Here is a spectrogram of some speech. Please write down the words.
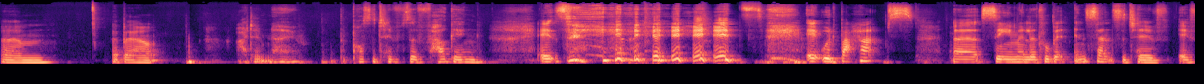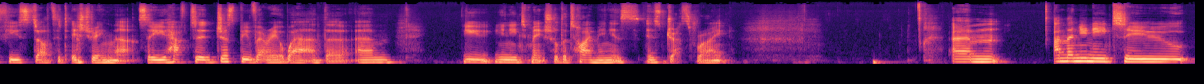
um, about I don't know the positives of hugging, it's it's it would perhaps uh, seem a little bit insensitive if you started issuing that. So you have to just be very aware that um, you you need to make sure the timing is is just right. Um, and then you need to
